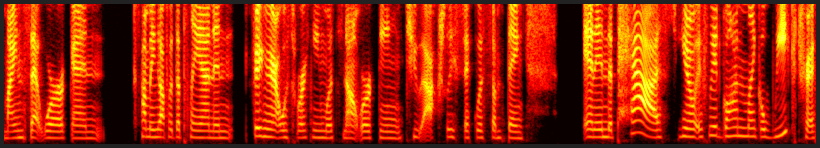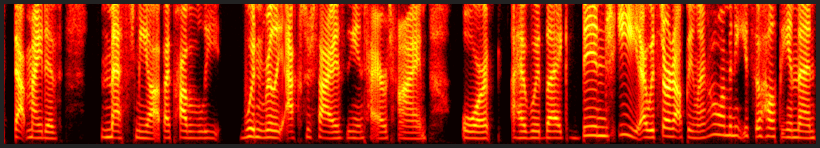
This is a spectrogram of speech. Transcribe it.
mindset work and coming up with a plan and figuring out what's working what's not working to actually stick with something and in the past, you know, if we had gone like a week trip, that might have messed me up. I probably wouldn't really exercise the entire time or I would like binge eat. I would start out being like, "Oh, I'm going to eat so healthy," and then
